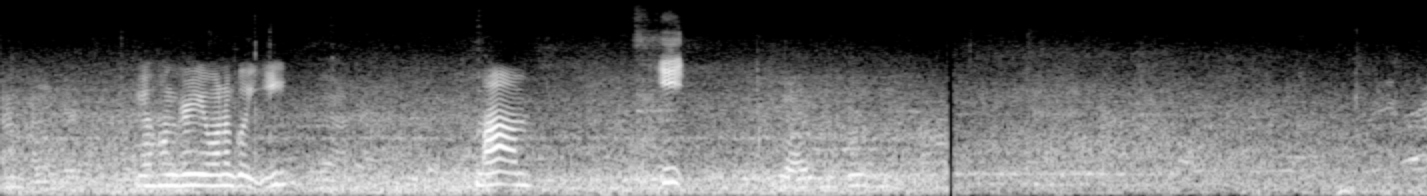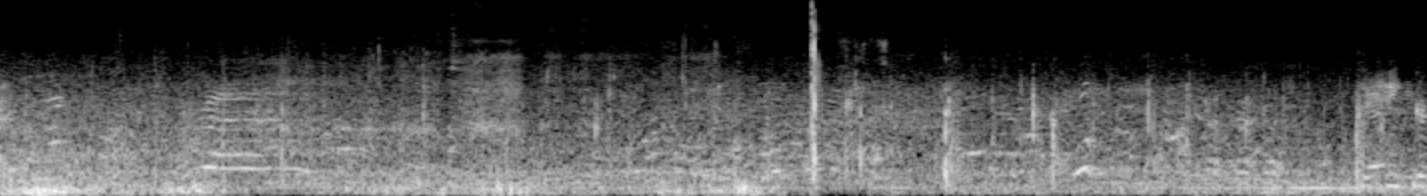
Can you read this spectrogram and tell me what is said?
I'm hungry. You're hungry? You want to go eat? Yeah. Mom, eat. Yeah, you do. The hangar.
